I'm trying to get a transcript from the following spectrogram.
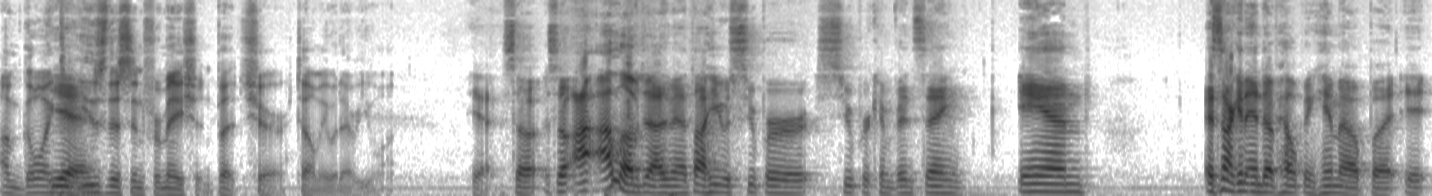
I'm going Yeah. to use this information. But sure, tell me whatever you want. Yeah. So, so I, I loved it. I mean, I thought he was super, super convincing, and it's not going to end up helping him out, but it,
